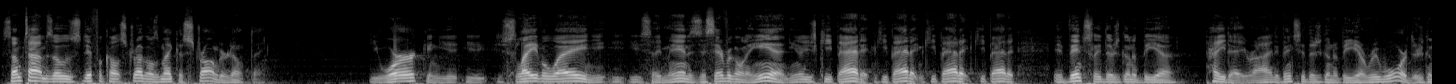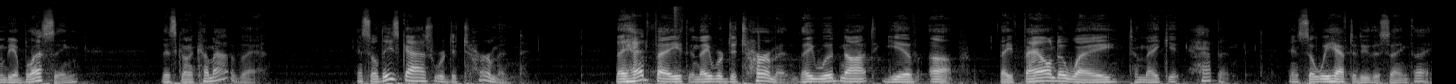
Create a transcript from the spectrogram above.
Sometimes those difficult struggles make us stronger, don't they? You work and you, you, you slave away and you, you say, man, is this ever going to end? You know, you just keep at it and keep at it and keep at it and keep at it. Eventually, there's going to be a payday, right? Eventually, there's going to be a reward. There's going to be a blessing that's going to come out of that. And so these guys were determined. They had faith and they were determined. They would not give up. They found a way to make it happen. And so we have to do the same thing.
